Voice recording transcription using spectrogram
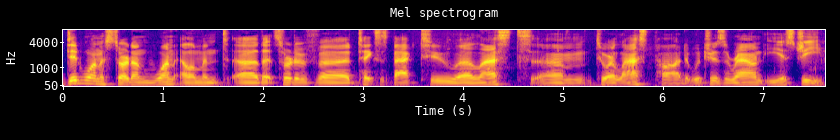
did want to start on one element uh, that sort of uh, takes us back to uh, last um, to our last pod, which is around ESG.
